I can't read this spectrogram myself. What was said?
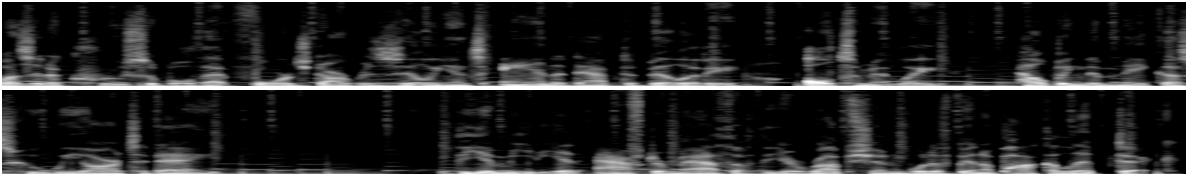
was it a crucible that forged our resilience and adaptability, ultimately helping to make us who we are today? The immediate aftermath of the eruption would have been apocalyptic.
